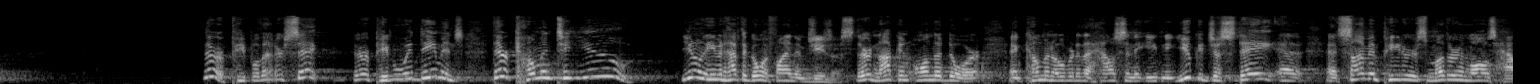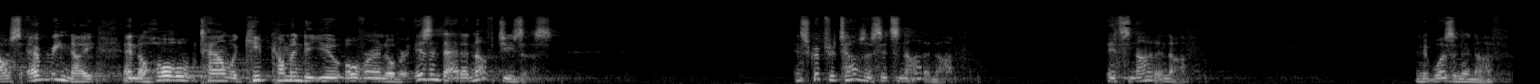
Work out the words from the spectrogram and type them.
There are people that are sick. There are people with demons. They're coming to you. You don't even have to go and find them Jesus. They're knocking on the door and coming over to the house in the evening. You could just stay at, at Simon Peter's mother in law's house every night, and the whole town would keep coming to you over and over. Isn't that enough, Jesus? And Scripture tells us it's not enough. It's not enough. And it wasn't enough.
